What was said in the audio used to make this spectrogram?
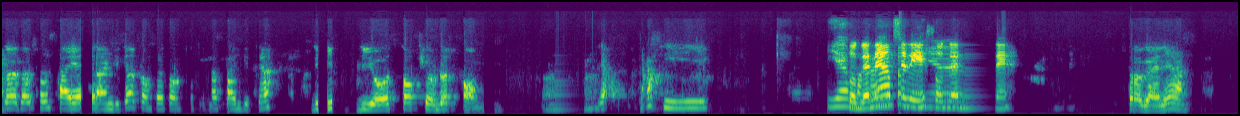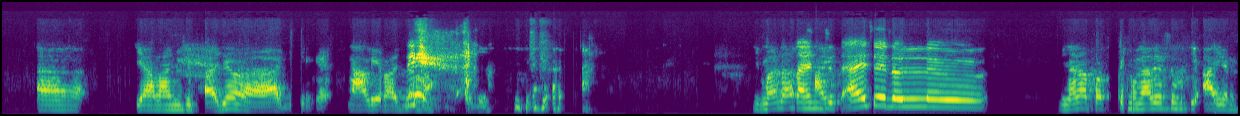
talk show saya selanjutnya, talk show talk show kita selanjutnya di biotalkshow.com. Ya, terima kasih. Iya, slogannya apa nih slogannya? Slogannya uh, ya lanjut aja lah, gitu kayak ngalir aja lah. Gimana? Lanjut air? aja dulu. Gimana podcast mengalir seperti air?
